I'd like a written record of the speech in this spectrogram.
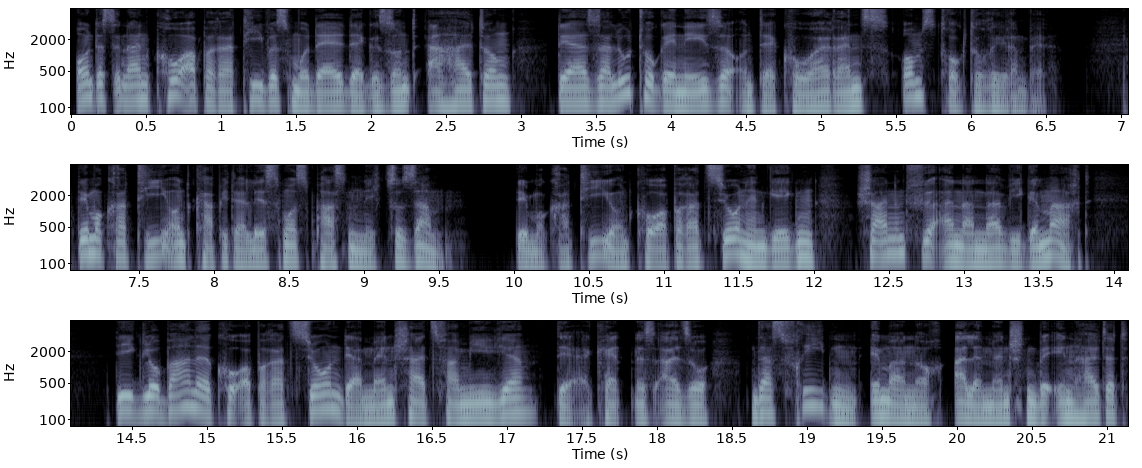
und es in ein kooperatives Modell der Gesunderhaltung, der Salutogenese und der Kohärenz umstrukturieren will. Demokratie und Kapitalismus passen nicht zusammen. Demokratie und Kooperation hingegen scheinen füreinander wie gemacht. Die globale Kooperation der Menschheitsfamilie, der Erkenntnis also, dass Frieden immer noch alle Menschen beinhaltet,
